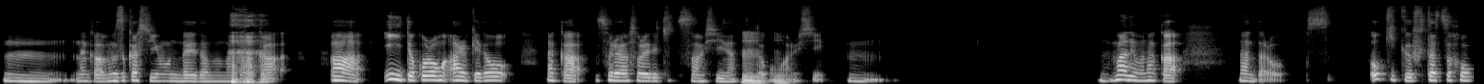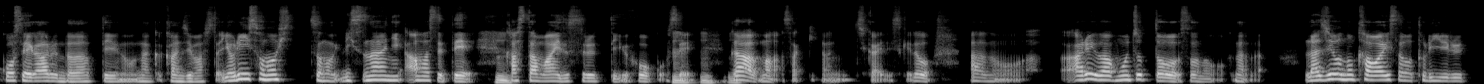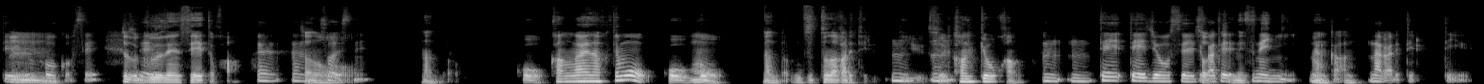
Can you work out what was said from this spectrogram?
うん、なんか難しい問題だな、なかなか。まあ、いいところもあるけど、なんか、それはそれでちょっと寂しいなっていうところもあるし。うん。うんまあでもなんか、なんだろう。す大きく二つ方向性があるんだなっていうのをなんか感じました。よりそのひ、そのリスナーに合わせてうんカスタマイズするっていう方向性うんうんうんが、まあさっきのに近いですけど、あの、あるいはもうちょっと、その、なんだ、ラジオの可愛さを取り入れるっていう方向性。ちょっと偶然性とか、うん、うん、そのそうですね。なんだろう。こう考えなくても、こうもう、なんだろう、ずっと流れてるっていう、うんそういう環境感。うん、うん。定、定常性とか、ですて常になんかうん流れてるっていう。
